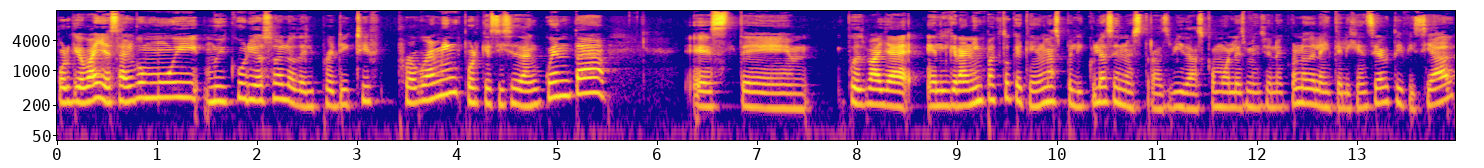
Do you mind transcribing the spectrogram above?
porque vaya, es algo muy muy curioso lo del predictive programming, porque si se dan cuenta, este, pues vaya, el gran impacto que tienen las películas en nuestras vidas, como les mencioné con lo de la inteligencia artificial,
